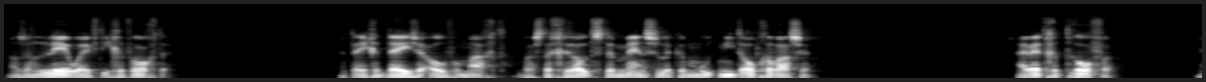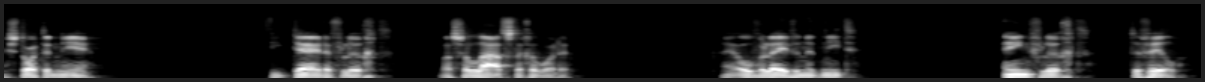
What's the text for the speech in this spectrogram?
Als een leeuw heeft hij gevochten. Maar tegen deze overmacht was de grootste menselijke moed niet opgewassen. Hij werd getroffen en stortte neer. Die derde vlucht was zijn laatste geworden. Hij overleefde het niet. Eén vlucht te veel.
